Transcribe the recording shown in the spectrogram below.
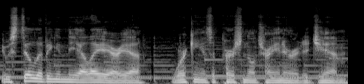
He was still living in the LA area, working as a personal trainer at a gym.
